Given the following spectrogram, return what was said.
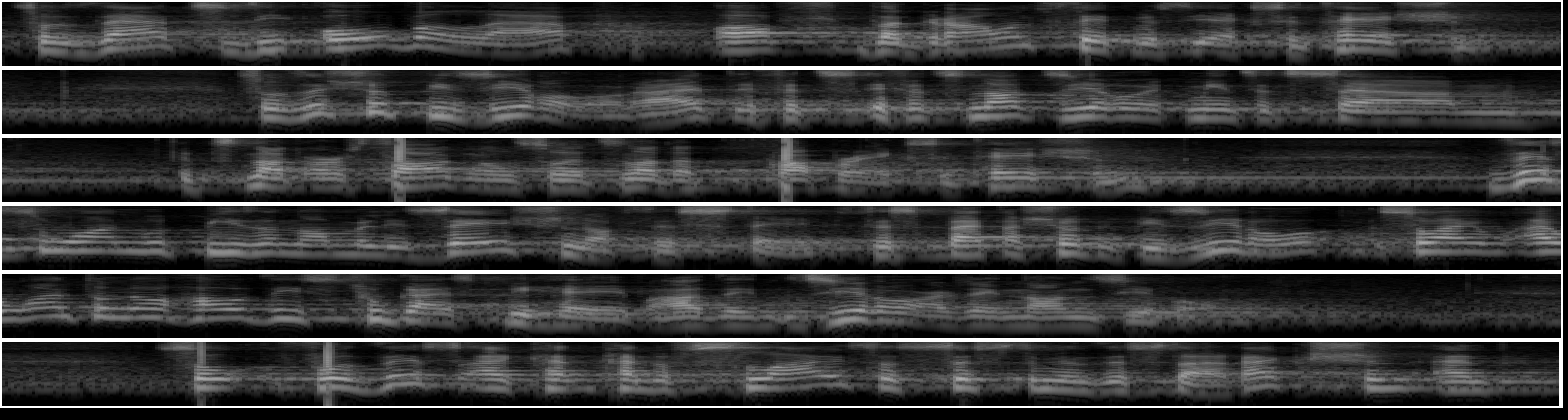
So that's the overlap of the ground state with the excitation. So this should be zero, right? If it's, if it's not zero, it means it's, um, it's not orthogonal, so it's not a proper excitation. This one would be the normalization of this state. This beta shouldn't be zero. So I, I want to know how these two guys behave. Are they zero, are they non-zero? So for this, I can kind of slice a system in this direction and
